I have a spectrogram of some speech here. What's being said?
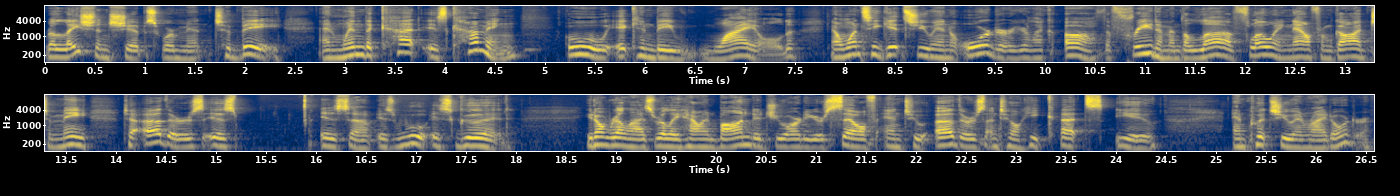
relationships were meant to be. And when the cut is coming, ooh, it can be wild. Now, once he gets you in order, you're like, oh, the freedom and the love flowing now from God to me to others is is uh, is woo is good. You don't realize really how in bondage you are to yourself and to others until He cuts you and puts you in right order.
